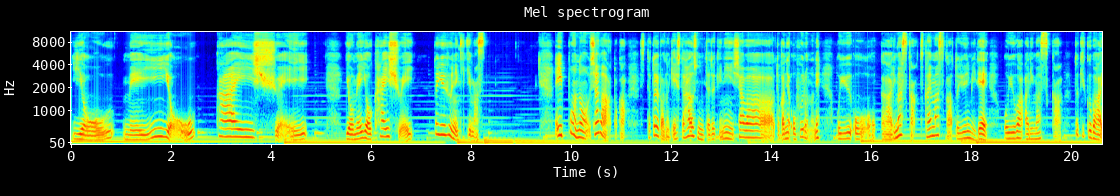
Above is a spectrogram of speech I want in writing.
有没有開水有没有開水。というふうに聞きます。一方のシャワーとか、例えばのゲストハウスに行った時にシャワーとかね、お風呂のね、お湯がありますか？使えますか？という意味で、お湯はありますか？と聞く場合、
